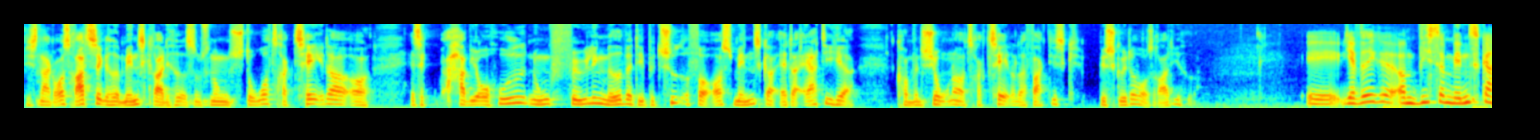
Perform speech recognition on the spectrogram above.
vi snakker også retssikkerhed og menneskerettigheder som sådan nogle store traktater, og altså, har vi overhovedet nogen føling med, hvad det betyder for os mennesker, at der er de her konventioner og traktater, der faktisk beskytter vores rettigheder? Øh, jeg ved ikke, om vi som mennesker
